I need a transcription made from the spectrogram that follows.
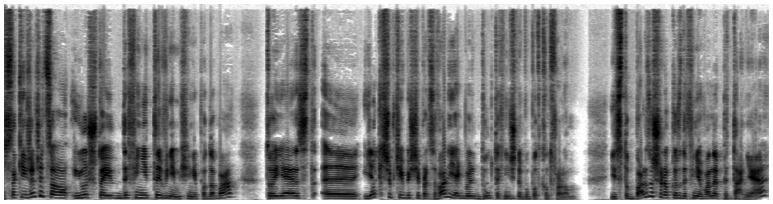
z takich rzeczy, co już tutaj definitywnie mi się nie podoba, to jest e, jak szybciej byście pracowali, jakby dług techniczny był pod kontrolą. Jest to bardzo szeroko zdefiniowane pytanie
